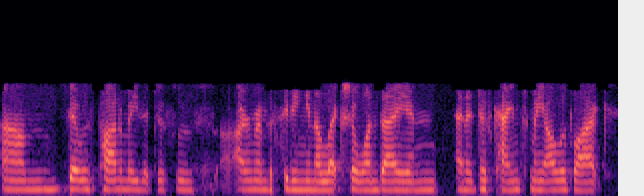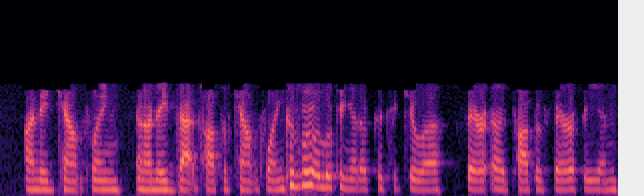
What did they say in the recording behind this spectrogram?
um, there was part of me that just was. I remember sitting in a lecture one day, and and it just came to me. I was like, I need counselling, and I need that type of counselling because we were looking at a particular ther- uh, type of therapy, and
